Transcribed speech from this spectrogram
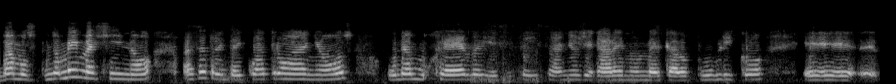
vamos, no me imagino hace 34 años una mujer de 16 años llegar en un mercado público eh,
